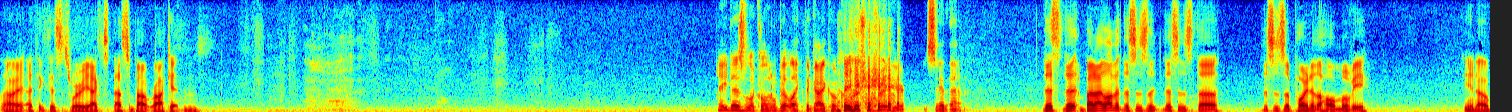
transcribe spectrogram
right, I think this is where he asks, asks about Rocket and. he does look a little bit like the Geico commercials right here. You say that. This the but I love it. This is the this is the this is the point of the whole movie. You know,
